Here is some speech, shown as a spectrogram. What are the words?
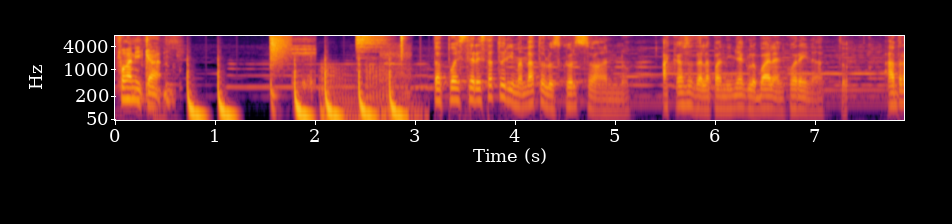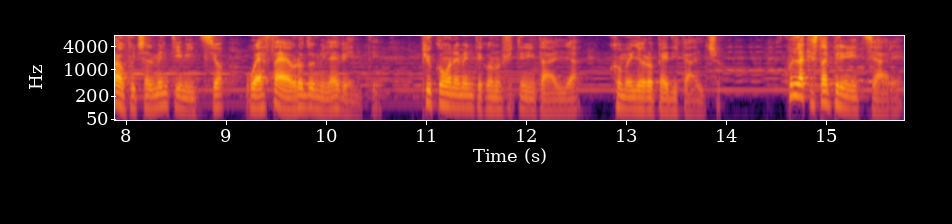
Fonica. Dopo essere stato rimandato lo scorso anno, a causa della pandemia globale ancora in atto, avrà ufficialmente inizio UEFA Euro 2020, più comunemente conosciuto in Italia come gli europei di calcio. Quella che sta per iniziare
